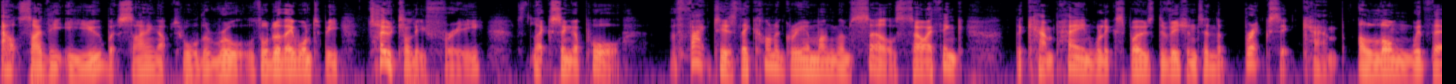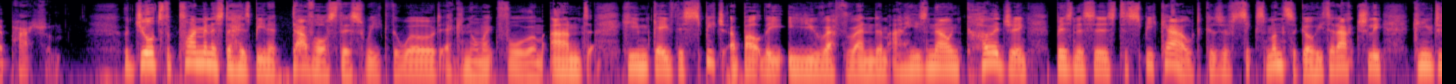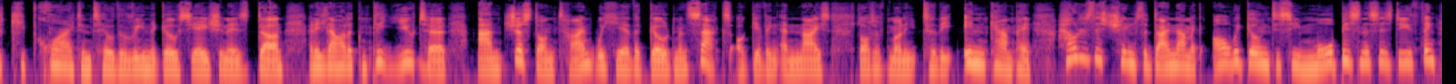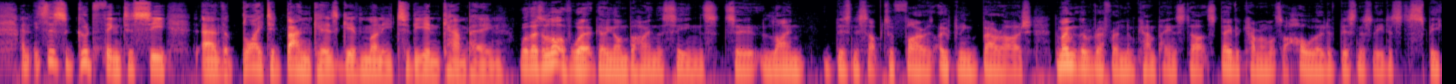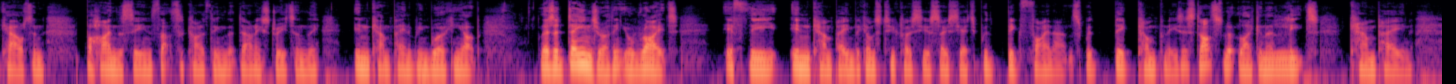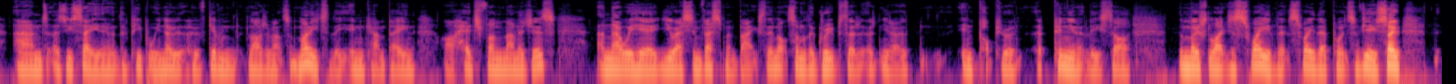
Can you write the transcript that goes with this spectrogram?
outside the EU but signing up to all the rules? Or do they want to be totally free, like Singapore? The fact is they can't agree among themselves. So I think the campaign will expose divisions in the Brexit camp along with their passion. George, the Prime Minister has been at Davos this week, the World Economic Forum, and he gave this speech about the EU referendum, and he's now encouraging businesses to speak out because of six months ago he said, actually, can you just keep quiet until the renegotiation is done? And he's now had a complete U turn, and just on time, we hear that Goldman Sachs are giving a nice lot of money to the In campaign. How does this change the dynamic? Are we going to see more businesses, do you think? And is this a good thing to see? Uh, the blighted bankers give money to the In campaign? Well, there's a lot of work going on behind the scenes to line business up to fire as opening barrage. The moment the referendum campaign starts, David Cameron wants a whole load of business leaders to speak out, and behind the scenes, that's the kind of thing that Downing Street and the In campaign have been working up. There's a danger, I think you're right, if the in campaign becomes too closely associated with big finance, with big companies, it starts to look like an elite campaign. And as you say, you know, the people we know who've given large amounts of money to the in campaign are hedge fund managers. And now we hear US investment banks. They're not some of the groups that, uh, you know, in popular opinion at least, are the most likely to sway that sway their points of view. So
